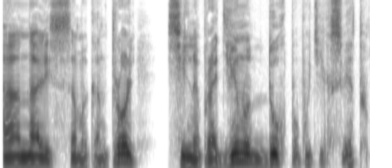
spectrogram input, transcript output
а анализ самоконтроль сильно продвинут дух по пути к свету.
